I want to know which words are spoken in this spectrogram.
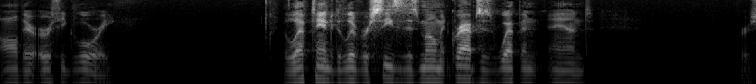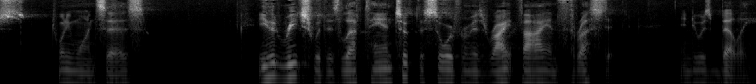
all their earthy glory. The left handed deliverer seizes his moment, grabs his weapon, and verse 21 says, Ehud reached with his left hand, took the sword from his right thigh, and thrust it into his belly.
